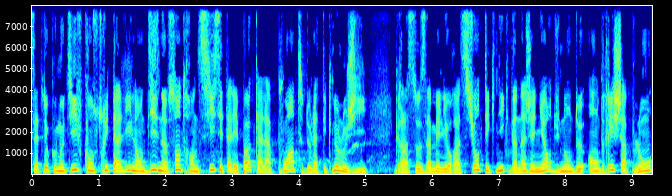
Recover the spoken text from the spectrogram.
Cette locomotive, construite à Lille en 1936, est à l'époque à la pointe de la technologie. Grâce aux améliorations techniques d'un ingénieur du nom de André Chaplon,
